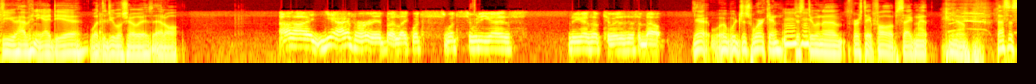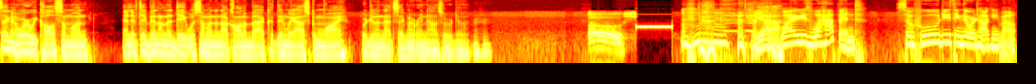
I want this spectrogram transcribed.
Do you have any idea what the Jubal Show is at all? Uh, yeah, I've heard it, but like, what's what's what are you guys what are you guys up to? What is this about? Yeah, we're we're just working, just doing a first date follow up segment. You know, that's a segment where we call someone, and if they've been on a date with someone and not calling them back, then we ask them why. We're doing that segment right now. That's what we're doing. Oh, sh- Yeah. Why are you? What happened? So who do you think that we're talking about?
